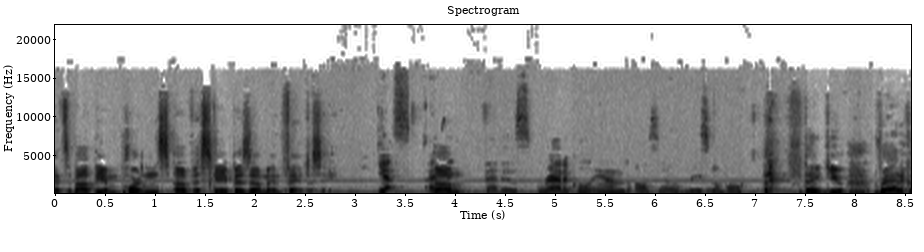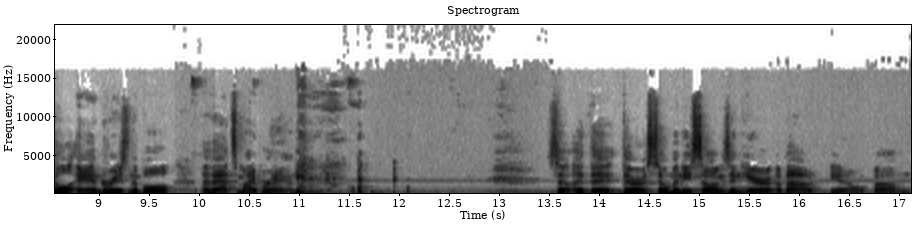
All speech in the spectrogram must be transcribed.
It's about the importance of escapism and fantasy. Yes, I um, think that is radical and also reasonable. Thank you. Radical and reasonable. Uh, that's my brand. so uh, the, there are so many songs in here about, you know, um,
